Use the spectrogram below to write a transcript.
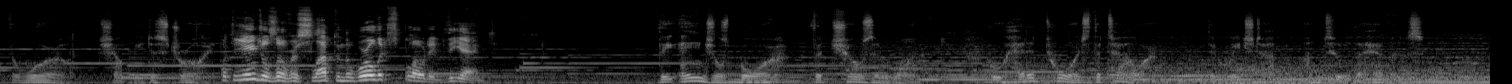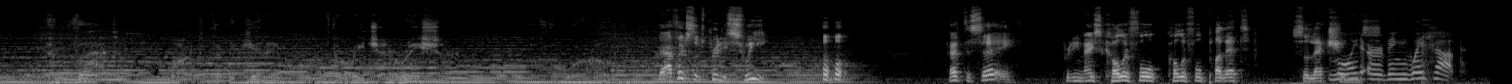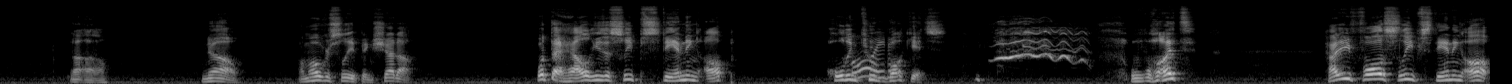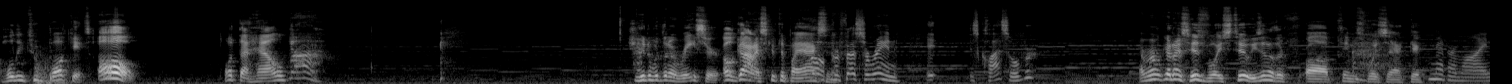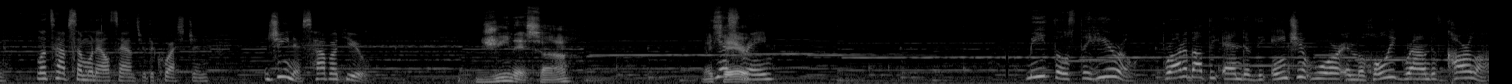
the world shall be destroyed. But the angels overslept and the world exploded. The end. The angels bore the chosen one, who headed towards the tower that reached up unto the heavens. And that marked the beginning of the regeneration of the world. Graphics looks pretty sweet. I have to say, pretty nice, colorful, colorful palette selections. Lloyd Irving, wake up. Uh oh. No, I'm oversleeping. Shut up. What the hell? He's asleep standing up, holding two buckets. what? How do you fall asleep standing up, holding two buckets? Oh! What the hell? Ah, She hit it with an eraser. Oh god, I skipped it by oh, accident. Professor Raine, i- is class over? I recognize his voice too. He's another uh, famous voice actor. Never mind. Let's have someone else answer the question. Genis, how about you? Genis, huh? Nice yes, hair. Raine. Mithos, the hero, brought about the end of the ancient war in the holy ground of Kharlan.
